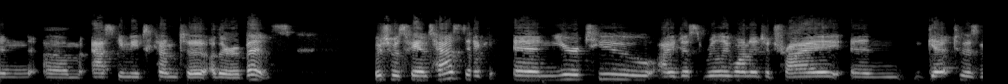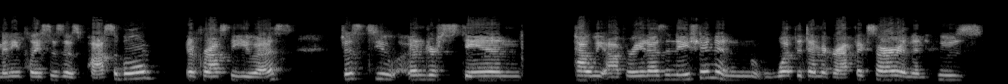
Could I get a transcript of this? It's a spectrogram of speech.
and um, asking me to come to other events, which was fantastic. And year two, I just really wanted to try and get to as many places as possible across the U.S. just to understand how we operate as a nation and what the demographics are, and then who's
